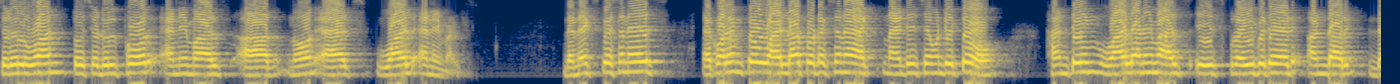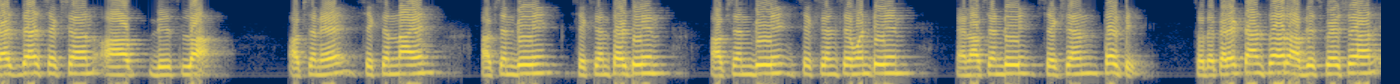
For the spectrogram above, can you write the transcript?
schedule 1 to schedule 4 animals are known as wild animals. The next question is according to Wildlife Protection Act 1972 hunting wild animals is prohibited under dash dash section of this law. Option A section 9 option B section 13 option B section 17 and option D section 30. So the correct answer of this question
